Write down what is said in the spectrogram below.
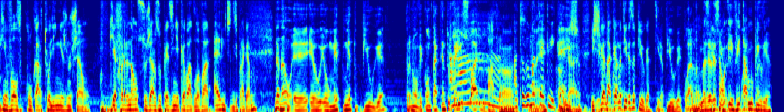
que envolve colocar toalhinhas no chão Que é para não sujares o pezinho acabar de lavar antes de ir para a cama? Não, não, eh, eu, eu meto, meto piuga para não haver contacto entre o pé e o soalho. Ah, há toda uma Não é? técnica. É isso. E chegando à cama, tiras a piuga. Tira piuga, claro. Mas atenção, evita a claro. mobília.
